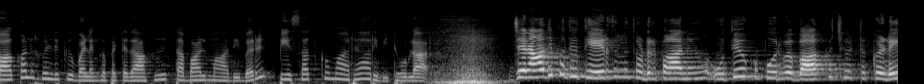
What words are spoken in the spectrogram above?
வாக்காளர்களுக்கு வழங்கப்பட்டதாக தபால் மா அதிபர் பி. சத்குமார் அறிவித்துள்ளார். ஜனாதிபதி தேர்தல் தொடர்பான உத்தியோகபூர்வ வாக்குச்சீட்டுகளை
